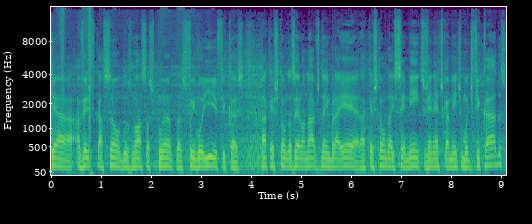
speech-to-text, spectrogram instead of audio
que é a, verificação das nossas plantas frigoríficas, a questão das aeronaves da Embraer, a questão das sementes geneticamente modificadas.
